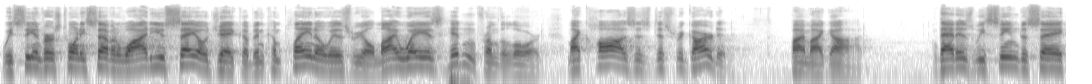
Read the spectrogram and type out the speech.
We see in verse 27 Why do you say, O Jacob, and complain, O Israel? My way is hidden from the Lord, my cause is disregarded by my God. That is, we seem to say,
